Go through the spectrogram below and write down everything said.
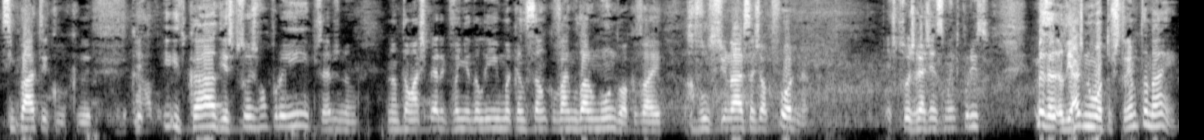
simpático, que, educado. E, educado, e as pessoas vão por aí, percebes? Não, não estão à espera que venha dali uma canção que vai mudar o mundo ou que vai revolucionar, seja o que for, não é? As pessoas regem-se muito por isso. Mas, aliás, no outro extremo também.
